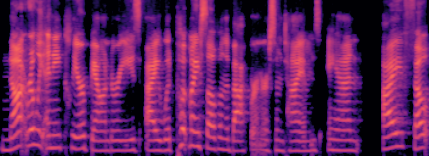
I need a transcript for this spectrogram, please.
not really any clear boundaries. I would put myself on the back burner sometimes, and I felt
